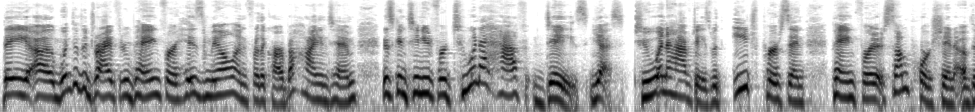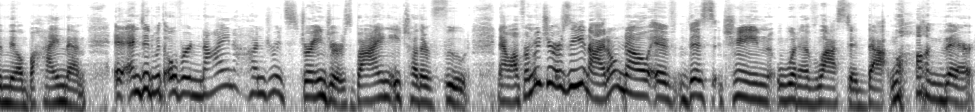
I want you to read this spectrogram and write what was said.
They uh, went through the drive thru paying for his meal and for the car behind him. This continued for two and a half days. Yes, two and a half days with each person paying for some portion of the meal behind them. It ended with over 900 strangers buying each other food. Now, I'm from New Jersey, and I don't know if this chain would have lasted that long there.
